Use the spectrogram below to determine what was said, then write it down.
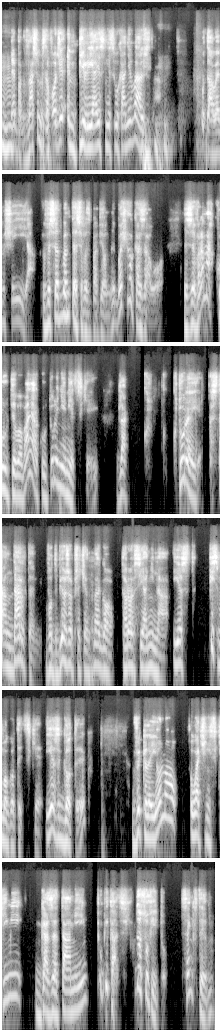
Mhm. Pan, w naszym zawodzie empiria jest niesłychanie ważna. Udałem się i ja. Wyszedłem też rozbawiony, bo się okazało, że w ramach kultywowania kultury niemieckiej, dla której standardem w odbiorze przeciętnego Rosjanina jest pismo gotyckie, jest gotyk, wyklejono łacińskimi gazetami publikacji do sufitu. Sęk w tym,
